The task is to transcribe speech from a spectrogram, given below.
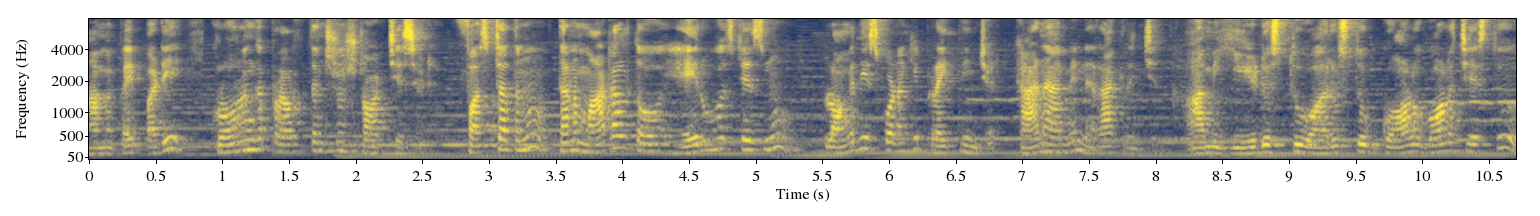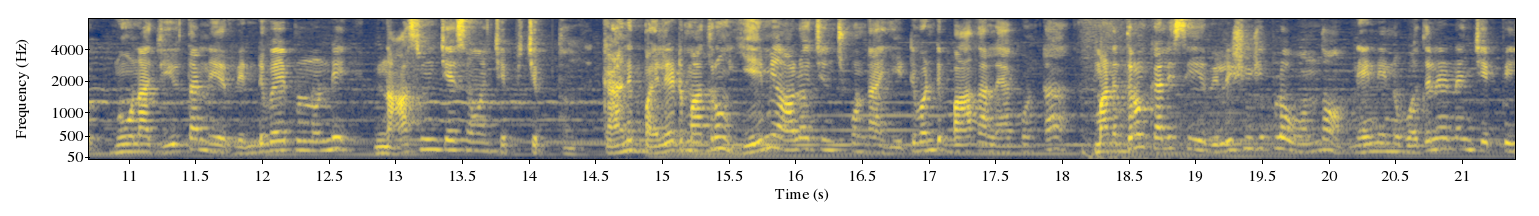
ఆమెపై పడి క్రూరంగా ప్రవర్తించడం స్టార్ట్ చేశాడు. ఫస్ట్ అతను తన మాటలతో హెయిర్ హోస్టేజ్ను లొంగ తీసుకోవడానికి ప్రయత్నించాడు. కానీ ఆమె నిరాకరించింది. ఆమె ఏడుస్తూ అరుస్తూ గోల గోల చేస్తూ నువ్వు నా జీవితాన్ని రెండు వైపుల నుండి నాశనం చేసావని చెప్పి చెప్తుంది. కానీ పైలట్ మాత్రం ఏమీ ఆలోచించకుండా ఎటువంటి బాధ లేకుండా మనిద్దరం కలిసి రిలేషన్షిప్లో ఉందాం నేను నిన్ను వదిలేనని చెప్పి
